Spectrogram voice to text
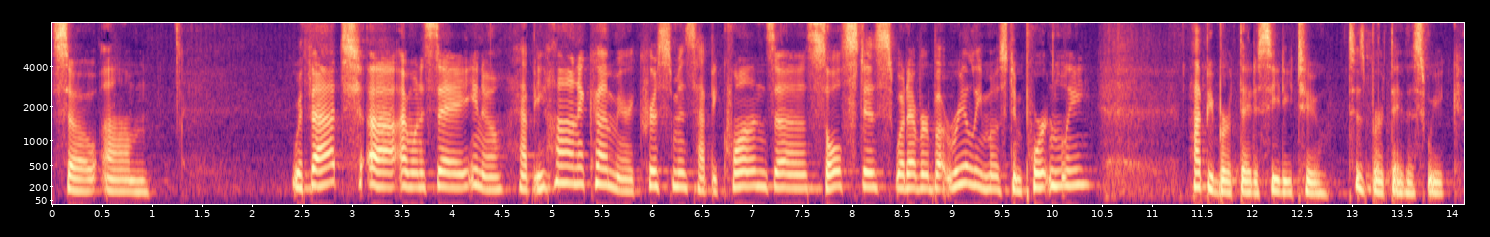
So. Um, with that, uh, I want to say, you know, Happy Hanukkah, Merry Christmas, Happy Kwanzaa, Solstice, whatever, but really, most importantly, Happy birthday to CD2. It's his birthday this week.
